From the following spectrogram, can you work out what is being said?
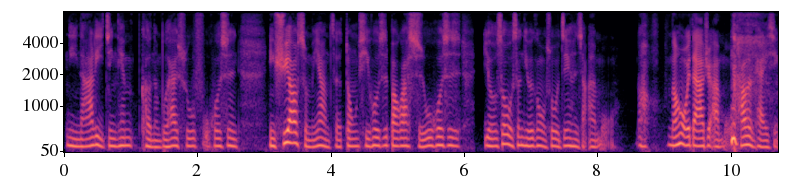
你哪里今天可能不太舒服，或是你需要什么样子的东西，或是包括食物，或是有时候我身体会跟我说，我今天很想按摩。然后，然后我会带他去按摩，他会很开心，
